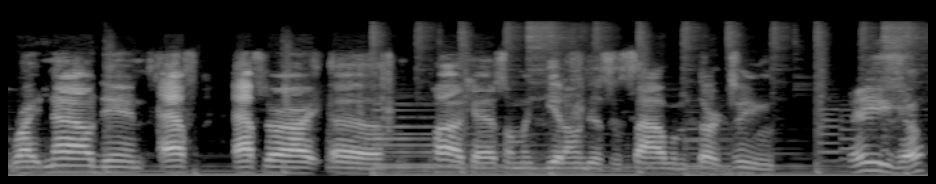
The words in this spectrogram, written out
Right now, then after after I uh, podcast, I'm gonna get on this Asylum 13. There you go.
